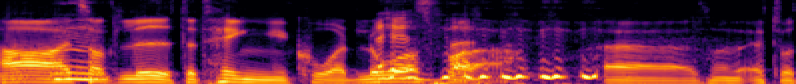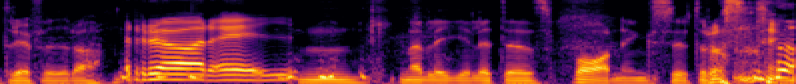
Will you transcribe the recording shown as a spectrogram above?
Ja, ett Mm. sånt litet hängkodlås det. bara. Som 1, 2, 3, 4. Rör ej. Mm, där ligger lite spaningsutrustning och,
